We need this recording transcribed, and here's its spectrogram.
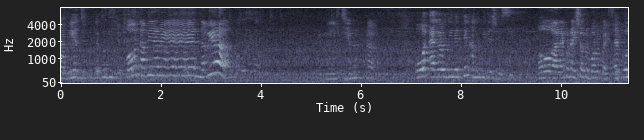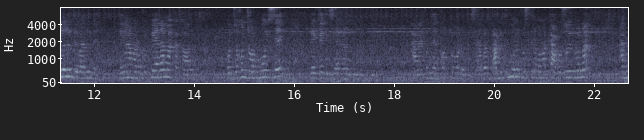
না বিয়ের জীবনটা তো দিবে ও নাবিয়া রে নাবিয়া ও এগারো দিনের দিন আমি বিদেশ গেছি। ও আর এখন এসে ওটা বড় পাইছে। আর কোলে লইতে পারি না এই আমার ওকে পেয়ারা মাখা খাওয়া ওর যখন জন্ম হয়েছে রেখে দিছে এগারো দিনের দিন। আর এখন দেখ কত বড় হয়েছে আবার আমি তো মনে করছিলাম আমার কাগজ হইব না। আমি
